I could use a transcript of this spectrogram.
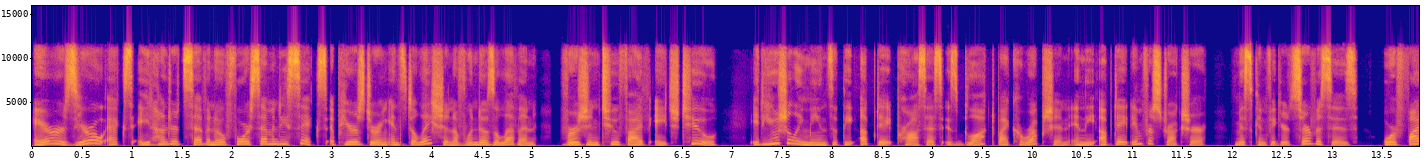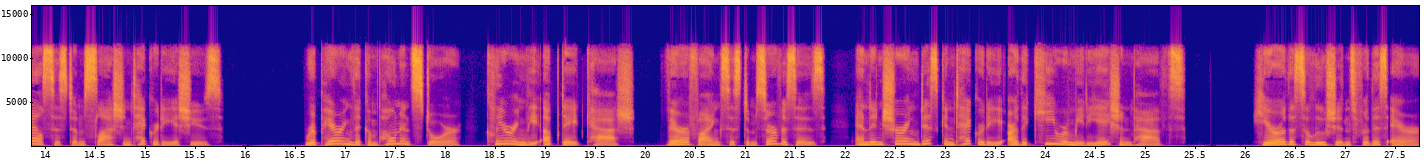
error 0x80070476 appears during installation of Windows 11 version 25H2, it usually means that the update process is blocked by corruption in the update infrastructure, misconfigured services, or file system integrity issues. Repairing the component store, clearing the update cache, verifying system services, and ensuring disk integrity are the key remediation paths. Here are the solutions for this error.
